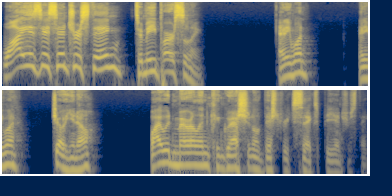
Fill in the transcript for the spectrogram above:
Why is this interesting to me personally? Anyone? Anyone? Joe, you know? Why would Maryland Congressional District 6 be interesting?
